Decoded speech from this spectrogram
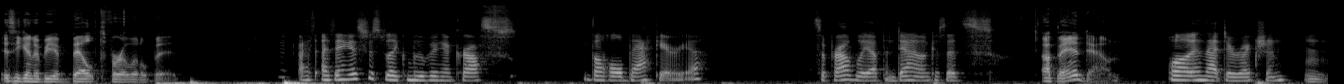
is he going to be a belt for a little bit? I, th- I think it's just like moving across the whole back area. So probably up and down because it's Up and down. well in that direction Mm.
